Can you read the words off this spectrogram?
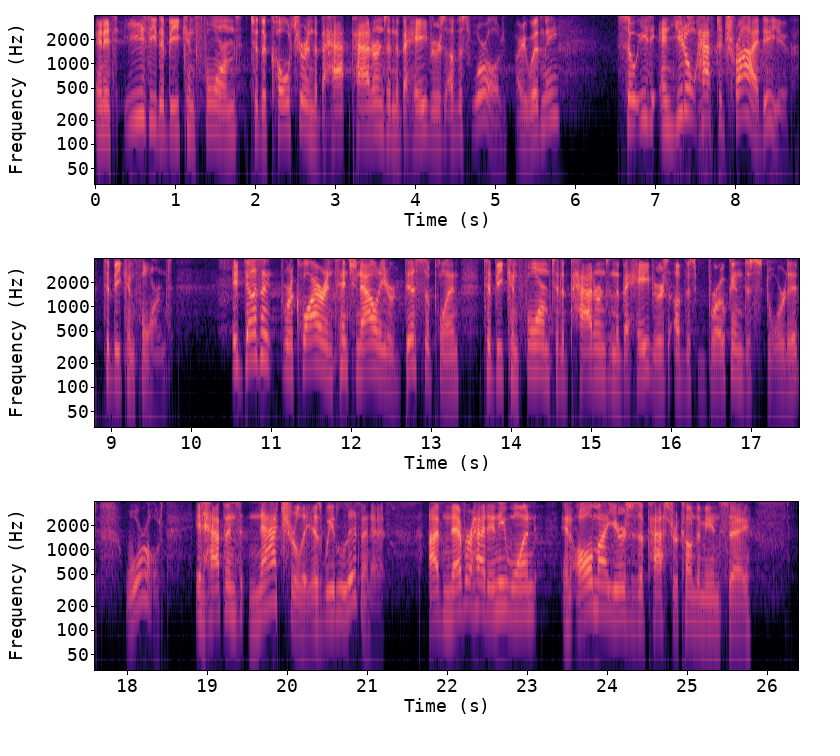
And it's easy to be conformed to the culture and the beha- patterns and the behaviors of this world. Are you with me? So easy. And you don't have to try, do you, to be conformed? It doesn't require intentionality or discipline to be conformed to the patterns and the behaviors of this broken, distorted world. It happens naturally as we live in it. I've never had anyone in all my years as a pastor come to me and say,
